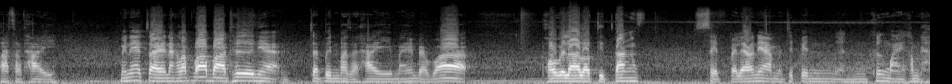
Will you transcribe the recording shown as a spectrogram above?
ภาษาไทย ไม่แน่ใจนะครับว่าบาร์เทอร์เนี่ยจะเป็นภาษาไทยไหมแบบว่า พอเวลาเราติดตั้งเสร็จไปแล้วเนี่ยมันจะเป็นเหมือนเครื่องหมายคำถ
